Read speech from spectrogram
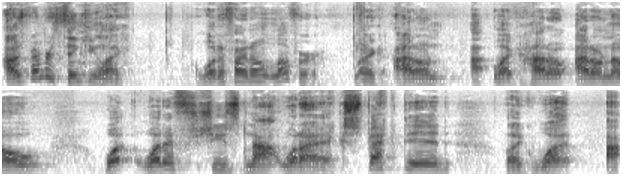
I was remember thinking like, what if I don't love her? Like I don't like how do I don't know what what if she's not what I expected? Like what I,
